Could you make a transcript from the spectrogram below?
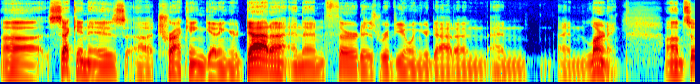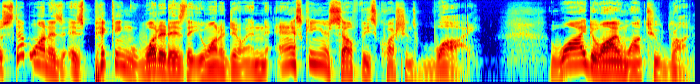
Uh, second is uh, tracking, getting your data, and then third is reviewing your data and and and learning. Um, so step one is is picking what it is that you want to do and asking yourself these questions: Why? Why do I want to run?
